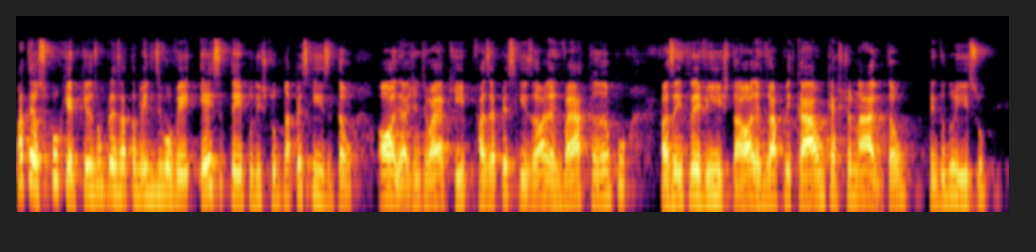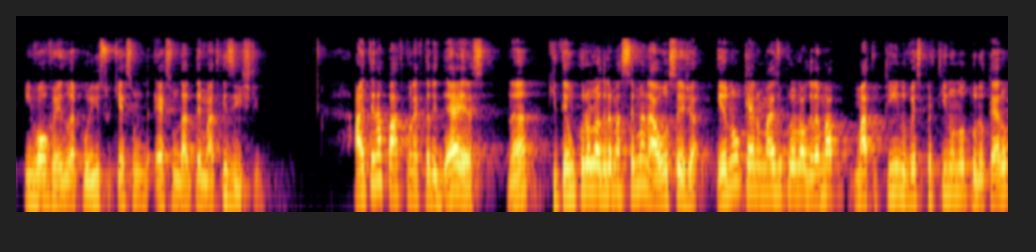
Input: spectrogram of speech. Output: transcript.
Mateus, por quê? Porque eles vão precisar também desenvolver esse tempo de estudo na pesquisa. Então, olha, a gente vai aqui fazer a pesquisa, olha, a gente vai a campo fazer entrevista, olha, a gente vai aplicar um questionário. Então, tem tudo isso envolvendo, é por isso que essa, unidade temática existe. Aí tem na parte conectando ideias, né, que tem um cronograma semanal, ou seja, eu não quero mais o cronograma matutino, vespertino noturno, eu quero,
